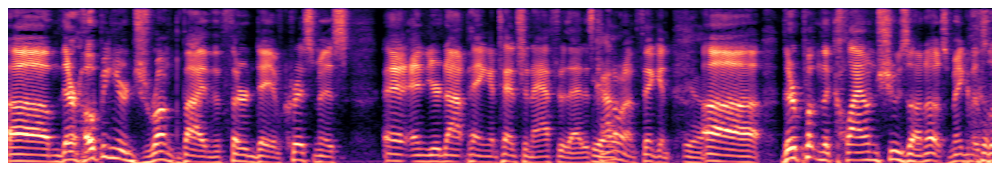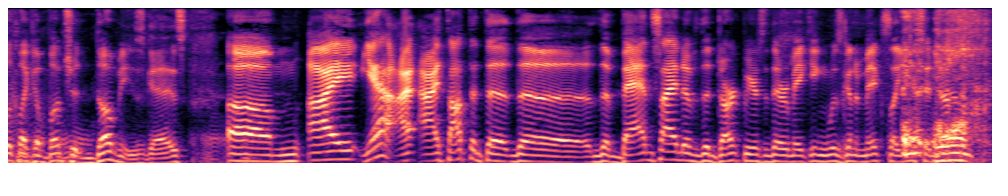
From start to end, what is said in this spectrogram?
Um, they're hoping you're drunk by the third day of Christmas. And, and you're not paying attention after that. Is kind Yeah. of what I'm thinking. Yeah. Uh, they're putting the clown shoes on us, making us look like a bunch of dummies, guys. Um, I yeah, I, I thought that the the the bad side of the dark beers that they were making was going to mix, like you said, Justin,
